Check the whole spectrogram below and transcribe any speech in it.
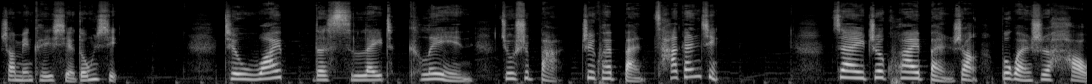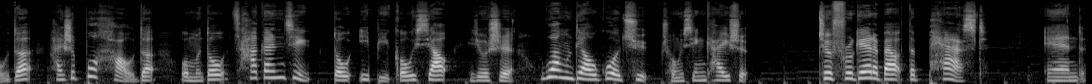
上面可以写东西。To wipe the slate clean 就是把这块板擦干净。在这块板上，不管是好的还是不好的，我们都擦干净。都一笔勾销，也就是忘掉过去，重新开始。To forget about the past and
